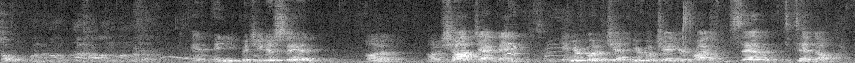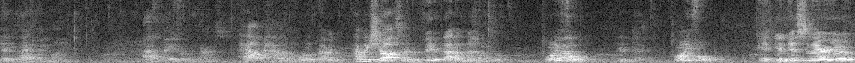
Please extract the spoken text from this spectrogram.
total on, on, on, on, on the fifth. And, and you, but you just said on a, on a shot of Jack Daniels, you're gonna cha, you're gonna change your price from seven to ten dollars. Yeah, I have to pay money. I have to pay for other things. How, how in the world, I mean, how many shots are in the fifth? I don't know. Twenty-four. Give or take. 24. In, in this scenario,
